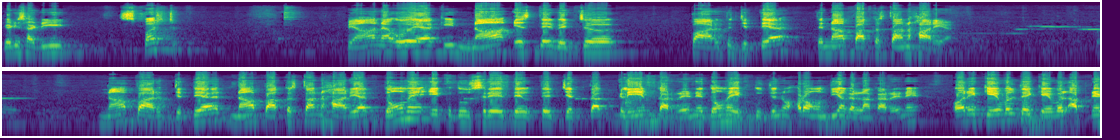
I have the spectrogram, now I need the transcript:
ਜਿਹੜੀ ਸਾਡੀ ਸਪਸ਼ਟ ਬਿਆਨ ਹੈ, ਉਹ ਇਹ ਹੈ ਕਿ ਨਾ ਇਸ ਦੇ ਵਿੱਚ ਭਾਰਤ ਜਿੱਤਿਆ ਤੇ ਨਾ ਪਾਕਿਸਤਾਨ ਹਾਰਿਆ। ਨਾ ਭਾਰਤ ਜਿੱਤਿਆ, ਨਾ ਪਾਕਿਸਤਾਨ ਹਾਰਿਆ, ਦੋਵੇਂ ਇੱਕ ਦੂਸਰੇ ਦੇ ਉੱਤੇ ਜਿੱਤ ਦਾ ਕਲੇਮ ਕਰ ਰਹੇ ਨੇ, ਦੋਵੇਂ ਇੱਕ ਦੂਜੇ ਨੂੰ ਹਰਾਉਣ ਦੀਆਂ ਗੱਲਾਂ ਕਰ ਰਹੇ ਨੇ ਔਰ ਇਹ ਕੇਵਲ ਤੇ ਕੇਵਲ ਆਪਣੇ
